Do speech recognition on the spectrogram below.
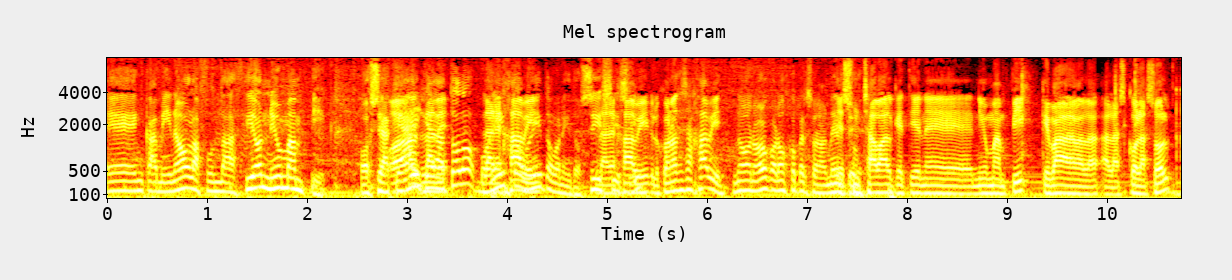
eh, encaminado a la Fundación Newman Peak. O sea que Ah, ahí queda de- todo la de bonito, Javi. bonito, bonito. Sí, La de sí, Javi. sí. ¿Lo conoces a Javi? No, no lo conozco personalmente. Es un chaval que tiene Newman Peak, que va a la, a la escuela Solk,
